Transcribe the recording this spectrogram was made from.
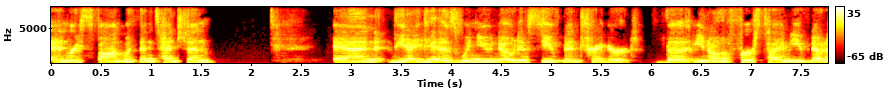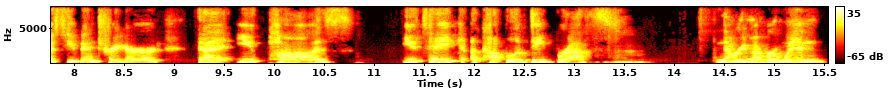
and respond with intention. And the idea is when you notice you've been triggered the you know the first time you've noticed you've been triggered that you pause you take a couple of deep breaths. Now, remember when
